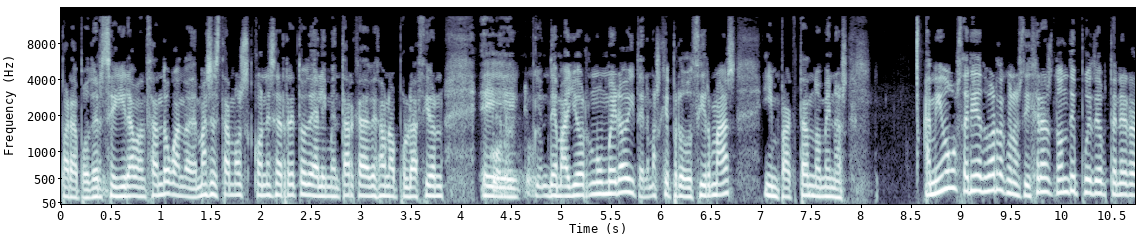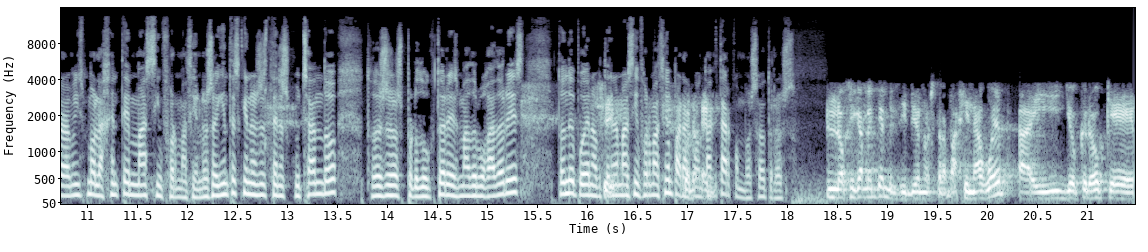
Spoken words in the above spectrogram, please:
para poder seguir avanzando cuando además estamos con ese reto de alimentar cada vez a una población eh, de mayor número y tenemos que producir más impactando menos. A mí me gustaría, Eduardo, que nos dijeras dónde puede obtener ahora mismo la gente más información. Los oyentes que nos estén escuchando, todos esos productores madrugadores, ¿dónde pueden obtener más información para contactar con vosotros? Lógicamente, en principio, nuestra página web. Ahí yo creo que,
